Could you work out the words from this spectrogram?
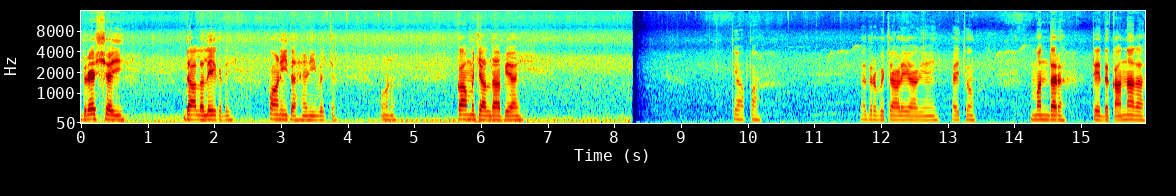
ਦ੍ਰਿਸ਼ ਹੈ ਜੀ। ਡਲ ਲੇਕ ਦੇ, ਪਾਣੀ ਤਾਂ ਹੈ ਨਹੀਂ ਵਿੱਚ। ਹੁਣ ਕੰਮ ਚੱਲਦਾ ਪਿਆ ਜੀ ਤੇ ਆਪਾਂ ਇਧਰ ਵਿਚਾਲੇ ਆ ਗਏ ਜੀ। ਇੱਥੋਂ ਮੰਦਰ ਤੇ ਦੁਕਾਨਾਂ ਦਾ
